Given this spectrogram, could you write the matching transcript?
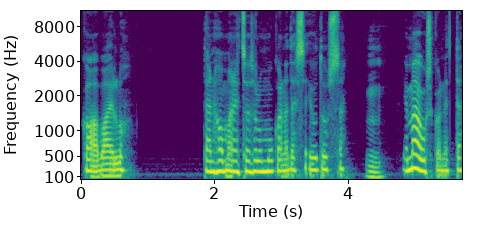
kaavaillut tämän homman, että se olisi ollut mukana tässä jutussa. Mm. Ja mä uskon, että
